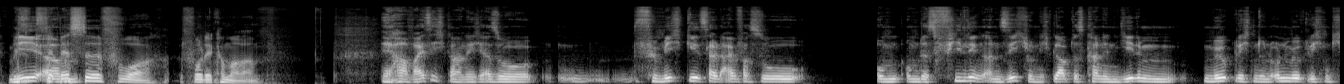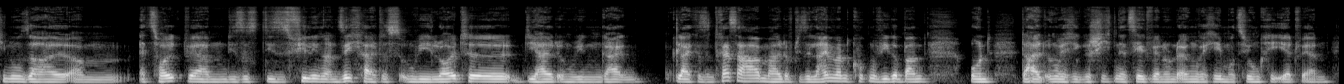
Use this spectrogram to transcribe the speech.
Nee, der ähm, Beste vor, vor der Kamera. Ja, weiß ich gar nicht. Also für mich geht es halt einfach so um, um das Feeling an sich und ich glaube, das kann in jedem möglichen und unmöglichen Kinosaal ähm, erzeugt werden. Dieses, dieses Feeling an sich halt, dass irgendwie Leute, die halt irgendwie einen gleiches Interesse haben, halt auf diese Leinwand gucken wie gebannt und da halt irgendwelche Geschichten erzählt werden und irgendwelche Emotionen kreiert werden.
